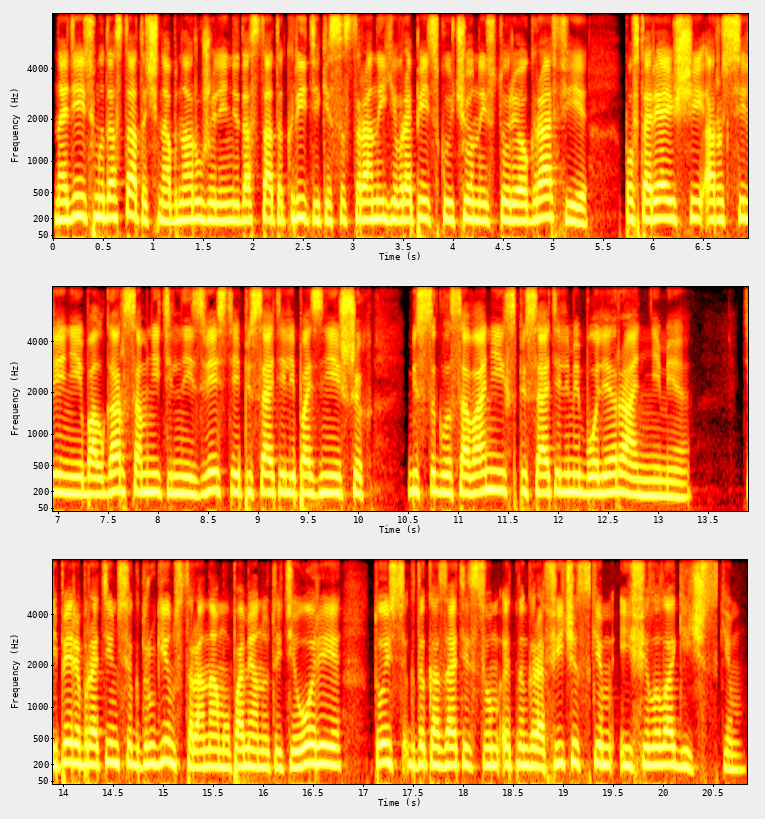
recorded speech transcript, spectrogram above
Надеюсь, мы достаточно обнаружили недостаток критики со стороны европейской ученой историографии, повторяющей о расселении болгар сомнительные известия писателей позднейших – без согласования их с писателями более ранними. Теперь обратимся к другим сторонам упомянутой теории, то есть к доказательствам этнографическим и филологическим.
